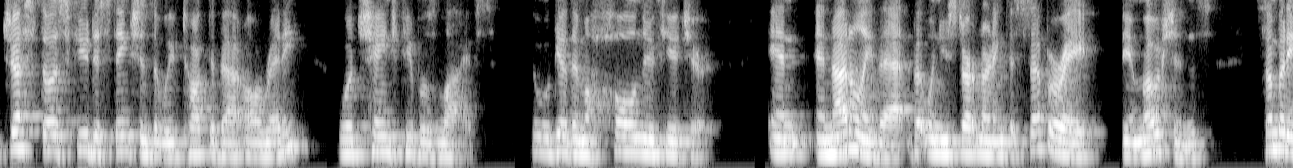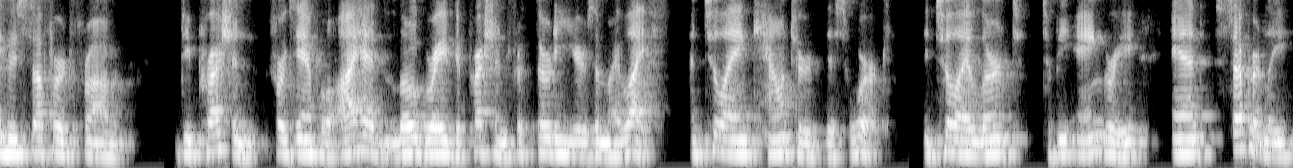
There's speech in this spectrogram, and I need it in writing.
Just those few distinctions that we've talked about already will change people's lives it will give them a whole new future. And, and not only that, but when you start learning to separate the emotions, somebody who suffered from depression, for example, I had low grade depression for 30 years of my life until I encountered this work, until I learned to be angry and separately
